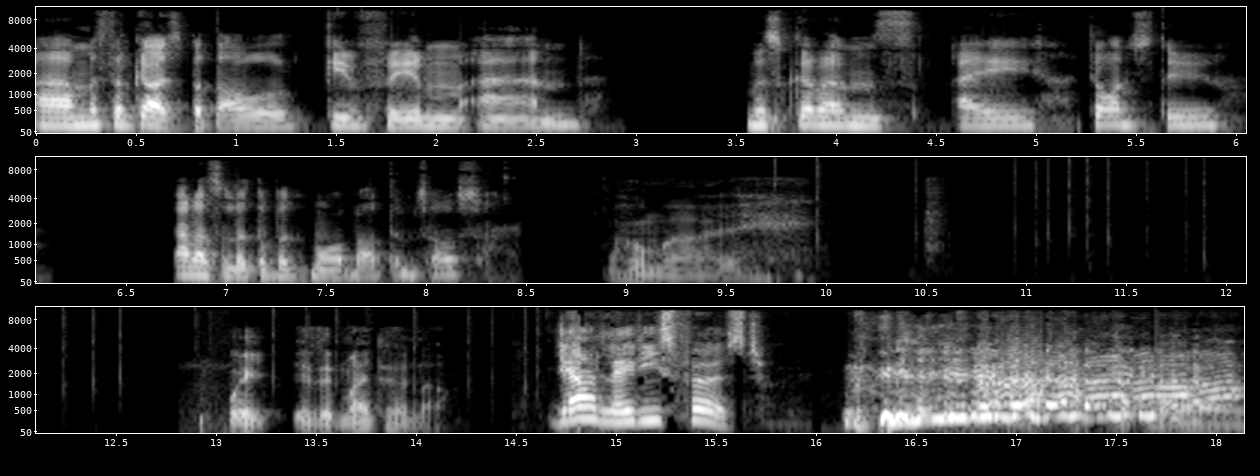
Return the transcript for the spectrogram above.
uh, Mr. Ghost, but I will give him and Miss Crims a chance to tell us a little bit more about themselves. Oh my. Wait, is it my turn now? Yeah, ladies first. Wow.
